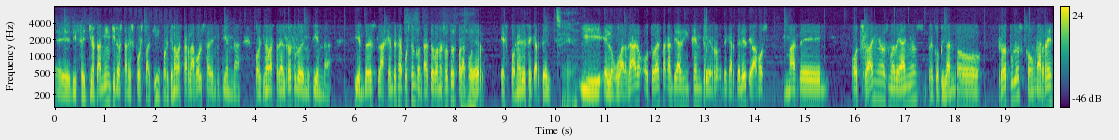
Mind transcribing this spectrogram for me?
eh, dice, yo también quiero estar expuesto aquí, ¿por qué no va a estar la bolsa de mi tienda? ¿Por qué no va a estar el rótulo de mi tienda? Y entonces la gente se ha puesto en contacto con nosotros para poder exponer ese cartel. Y el guardar o toda esta cantidad ingente de, de carteles, llevamos más de ocho años, nueve años recopilando rótulos con una red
